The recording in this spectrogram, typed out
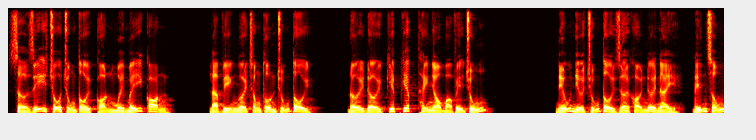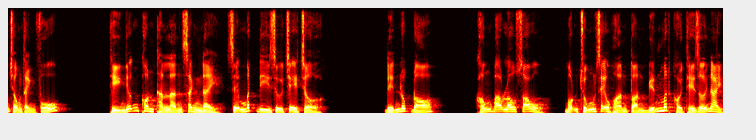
Sở dĩ chỗ chúng tôi còn mười mấy con là vì người trong thôn chúng tôi đời đời kiếp kiếp thay nhau bảo vệ chúng. Nếu như chúng tôi rời khỏi nơi này đến sống trong thành phố thì những con thần lằn xanh này sẽ mất đi sự che chở. Đến lúc đó, không bao lâu sau, bọn chúng sẽ hoàn toàn biến mất khỏi thế giới này.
